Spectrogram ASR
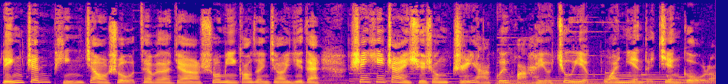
林真平教授，再为大家说明高等教育阶段身心障碍学生职涯规划还有就业观念的建构了。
